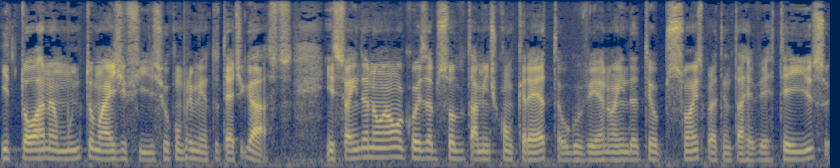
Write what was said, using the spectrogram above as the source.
e torna muito mais difícil o cumprimento do teto de gastos. Isso ainda não é uma coisa absolutamente concreta, o governo ainda tem opções para tentar reverter isso.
